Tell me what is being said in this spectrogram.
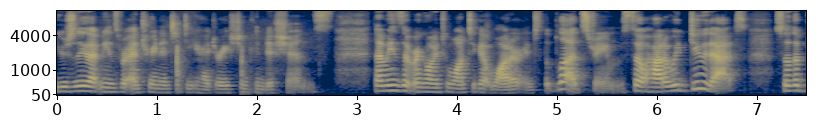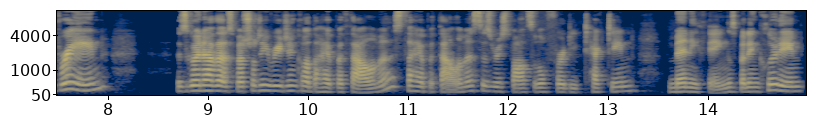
Usually that means we're entering into dehydration conditions. That means that we're going to want to get water into the bloodstream. So how do we do that? So the brain is going to have that specialty region called the hypothalamus. The hypothalamus is responsible for detecting many things, but including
